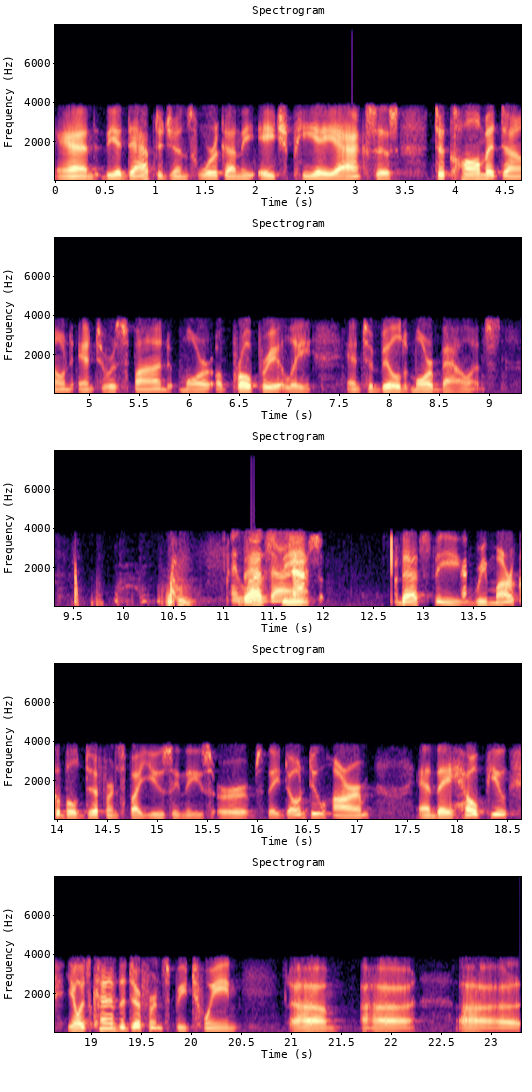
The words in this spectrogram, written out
And the adaptogens work on the HPA axis to calm it down and to respond more appropriately and to build more balance. I love That's that. That's the remarkable difference by using these herbs. They don't do harm, and they help you. You know, it's kind of the difference between um, uh, uh,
